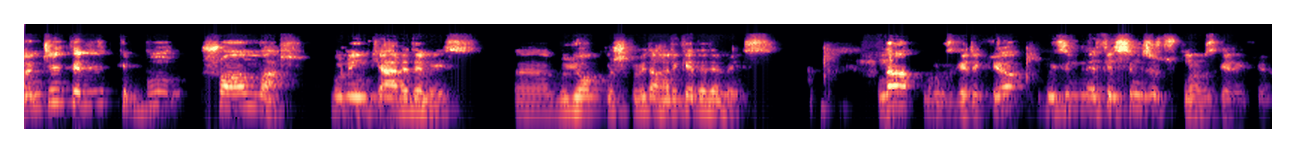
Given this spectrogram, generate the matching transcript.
öncelikle dedik ki bu şu an var. Bunu inkar edemeyiz. E, bu yokmuş gibi de hareket edemeyiz. Ne yapmamız gerekiyor? Bizim nefesimizi tutmamız gerekiyor.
